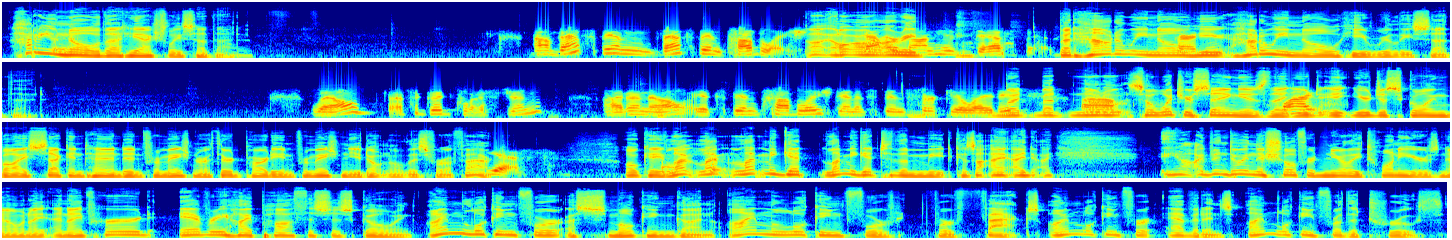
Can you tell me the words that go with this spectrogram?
How do you know that he actually said that? Um, that's been that's been published. Uh, that was on his deathbed. But how do we know he how do we know he really said that? Well, that's a good question. I don't know. It's been published and it's been circulated. But but no Um, no. So what you're saying is that you're you're just going by secondhand information or third party information. You don't know this for a fact. Yes. Okay. Let, let let me get let me get to the meat because I, I I you know I've been doing this show for nearly 20 years now and I and I've heard every hypothesis going. I'm looking for a smoking gun. I'm looking for for facts. I'm looking for evidence. I'm looking for the truth.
